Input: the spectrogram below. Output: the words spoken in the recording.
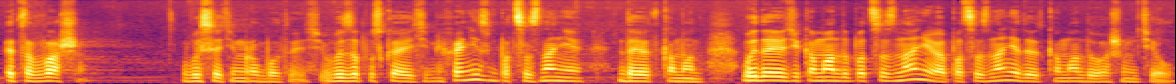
Это ваше. Вы с этим работаете. Вы запускаете механизм, подсознание дает команду. Вы даете команду подсознанию, а подсознание дает команду вашему телу.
